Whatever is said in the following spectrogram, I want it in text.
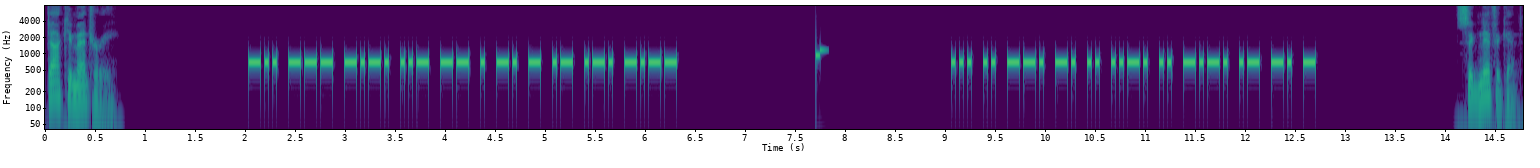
Documentary. Significant.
